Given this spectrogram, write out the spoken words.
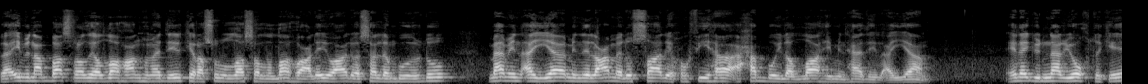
Və İbn Abbas radiyallahu anhümə deyir ki, Rasulullah sallallahu aleyhi və aleyhi və səlləm buyurdu, Mə min əyyəminil aməlu salihu fiyhə əhəbbu iləllahi min hədil əyyəm. Elə günlər yoxdur ki,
